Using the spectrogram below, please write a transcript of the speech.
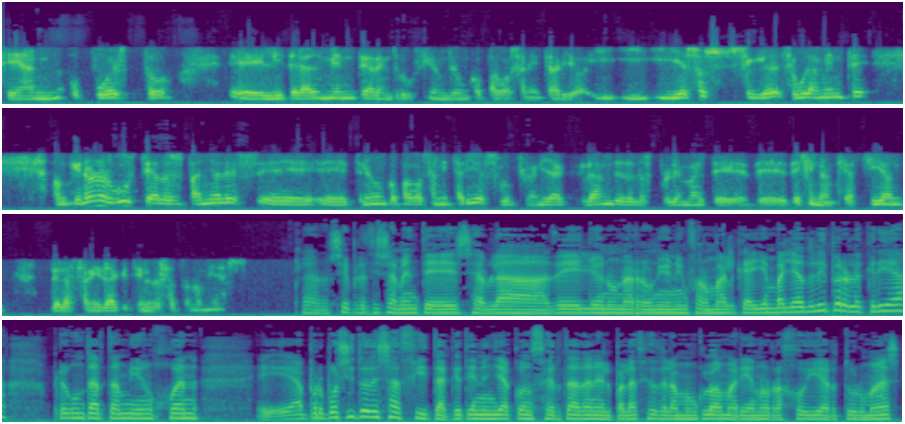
se han opuesto eh, literalmente a la introducción de un copago sanitario. Y, y, eso seguramente, aunque no nos guste a los españoles eh, eh, tener un copago sanitario, solucionaría grandes de los problemas de financiación de la sanidad que tienen las autonomías. Claro, sí, precisamente se habla de ello en una reunión informal que hay en Valladolid, pero le quería preguntar también, Juan, eh, a propósito de esa cita que tienen ya concertada en el Palacio de la Moncloa Mariano Rajoy y Artur Mas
